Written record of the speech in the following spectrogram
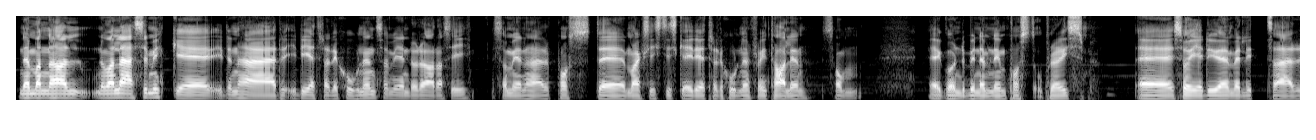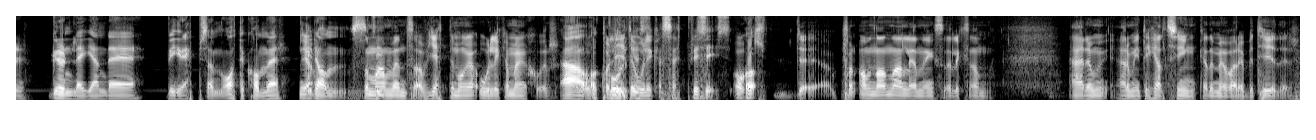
när man, har, när man läser mycket i den här idétraditionen som vi ändå rör oss i, som är den här postmarxistiska idétraditionen från Italien som eh, går under benämningen postoperarism, eh, så är det ju en väldigt så här, grundläggande begrepp som återkommer Ja, i de... Som används av jättemånga olika människor. Ja, och, och på, på lite olika- sätt. Precis. Och, Och, det, på, av någon anledning så liksom är de, är de inte helt synkade med vad det betyder.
